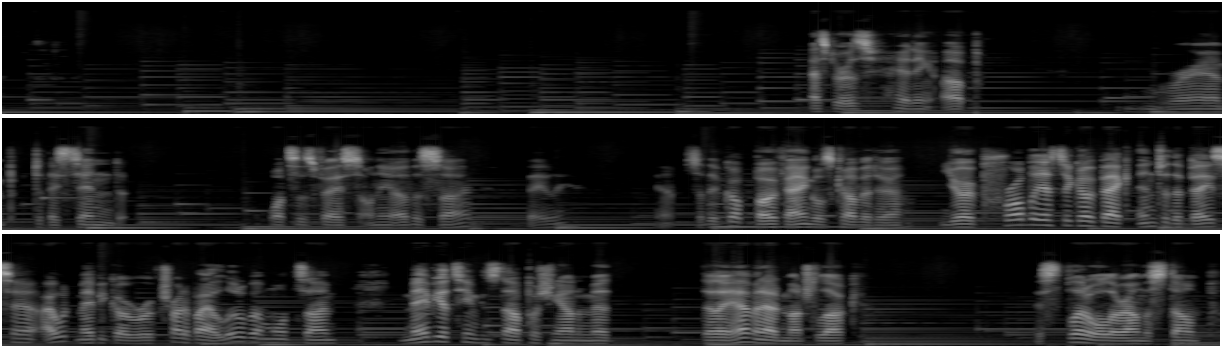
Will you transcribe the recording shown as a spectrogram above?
Esper is heading up ramp. Did they send what's his face on the other side? Bailey? Yeah, so they've got both angles covered here. Yo probably has to go back into the base here. I would maybe go roof, try to buy a little bit more time. Maybe your team can start pushing out a mid. Though they haven't had much luck. They split all around the stump.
